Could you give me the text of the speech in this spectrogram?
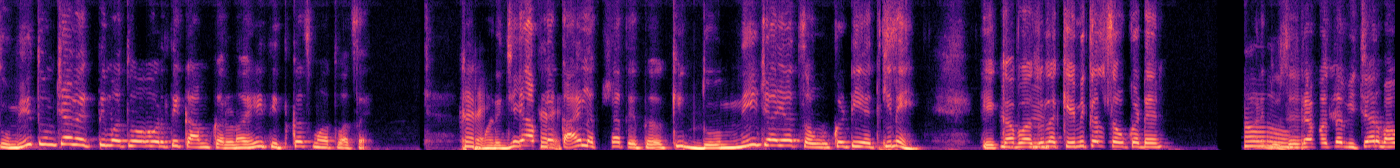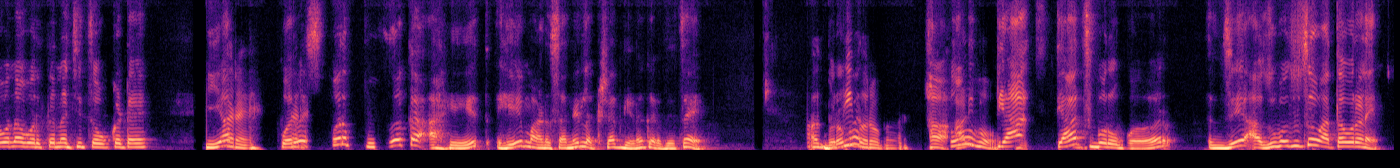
तुम्ही तुमच्या व्यक्तिमत्वावरती काम करणं हे तितकंच महत्वाचं आहे म्हणजे आपल्या काय लक्षात येतं की दोन्ही ज्या या चौकटी आहेत की नाही एका बाजूला केमिकल चौकट आहे आणि हो. दुसऱ्या बाजूला विचार भावना वर्तनाची चौकट आहे या. परस्पर पूरक आहेत हे माणसाने लक्षात घेणं गरजेचं आहे बरोबर? हा हो, आणि हो. त्याच त्याच बरोबर जे आजूबाजूचं वातावरण आहे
